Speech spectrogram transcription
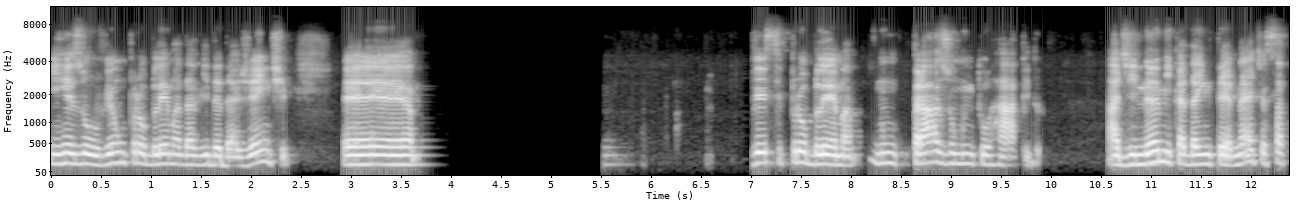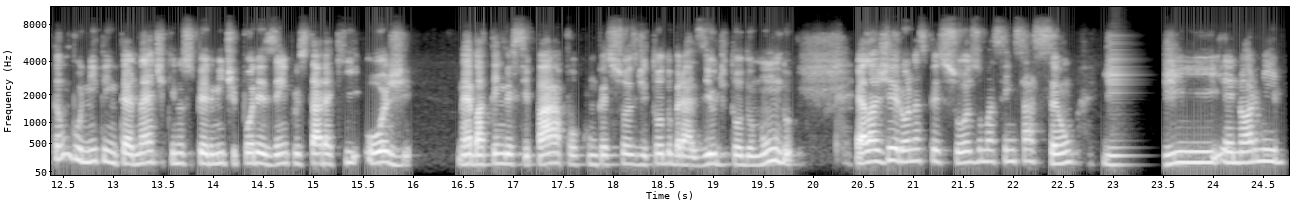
em resolver um problema da vida da gente, é... esse problema num prazo muito rápido. A dinâmica da internet, essa tão bonita internet que nos permite, por exemplo, estar aqui hoje né, batendo esse papo com pessoas de todo o Brasil, de todo o mundo, ela gerou nas pessoas uma sensação de, de enorme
